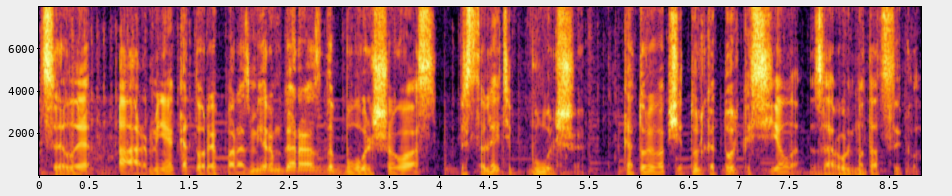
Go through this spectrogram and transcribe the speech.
целая армия, которая по размерам гораздо больше вас, представляете, больше, которая вообще только-только села за руль мотоцикла.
